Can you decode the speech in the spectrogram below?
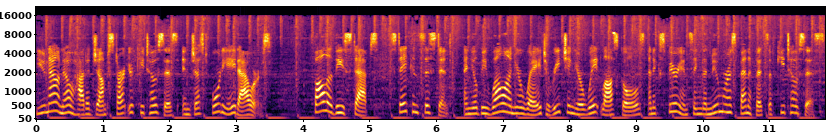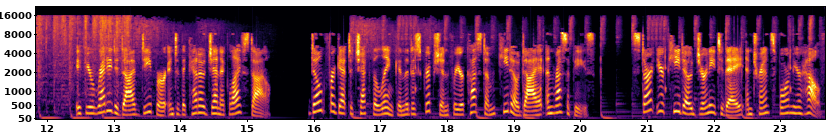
You now know how to jumpstart your ketosis in just 48 hours. Follow these steps, stay consistent, and you'll be well on your way to reaching your weight loss goals and experiencing the numerous benefits of ketosis. If you're ready to dive deeper into the ketogenic lifestyle, don't forget to check the link in the description for your custom keto diet and recipes. Start your keto journey today and transform your health.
